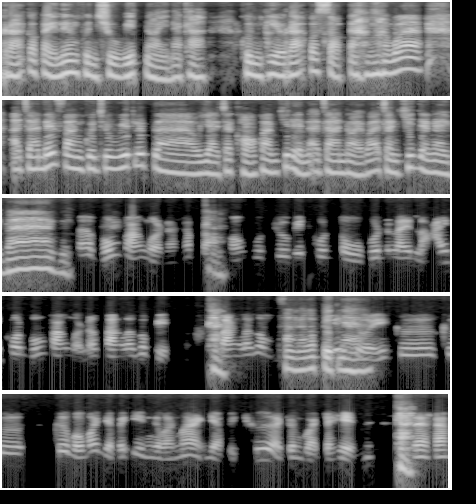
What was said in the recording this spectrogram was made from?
พระก็ไปเรื่องคุณชูวิทย์หน่อยนะคะ คุณพีระก็สอบตามมาว่า อาจารย์ได้ฟังคุณชูวิทย์หรือเปล่า อยากจะขอความคิดเห็นอาจารย์หน่อยว่าอาจารย์คิดยังไงบ้างเออผมฟังหมดนะครับตอบค่ะของคุณชูวิทย์คุณตู่คุณอะไรหลายคนผมฟังหมดแล้วฟังแล้วก็ปิดค่ะฟังแล้วก็ฟังแล้วก็ปิดนะเฉยๆคือคือคือผมว่าอย่าไปอินกับมันมาก อย่าไปเชื่อจนกว่าจะเห็นค่ะนะครับ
